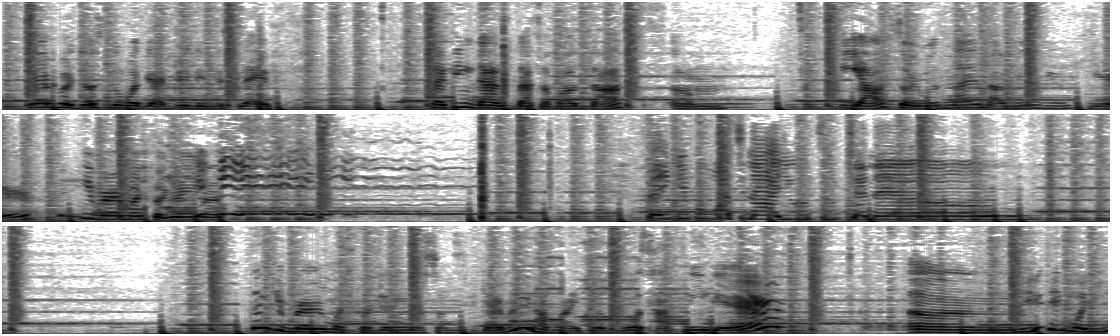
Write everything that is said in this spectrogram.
let everybody just know what they are doing in this life. So i think that's that's about that. Um yeah so it was nice having you here. Thank you very much for joining us. Thank you for watching our YouTube channel. thank you very much for joining us on this video. I really have no idea of what's happening there. Um do you take money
